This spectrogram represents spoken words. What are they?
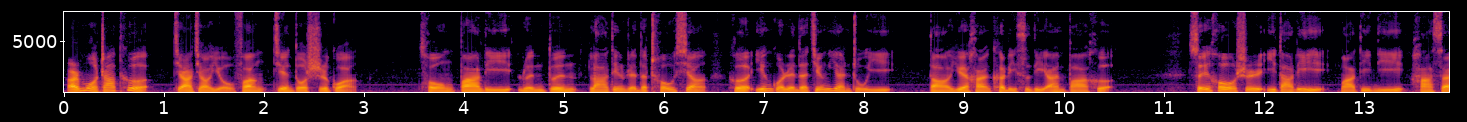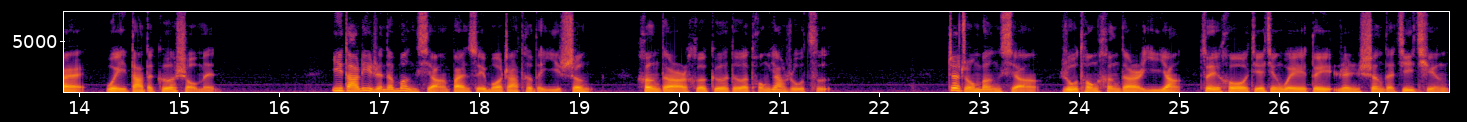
而莫扎特家教有方，见多识广，从巴黎、伦敦拉丁人的抽象和英国人的经验主义，到约翰·克里斯蒂安·巴赫，随后是意大利马蒂尼、哈塞伟大的歌手们。意大利人的梦想伴随莫扎特的一生，亨德尔和歌德同样如此。这种梦想如同亨德尔一样，最后结晶为对人生的激情，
